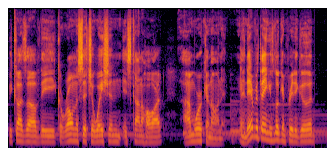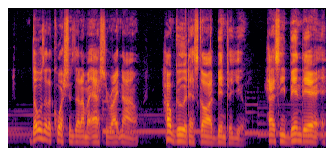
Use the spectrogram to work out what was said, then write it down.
because of the corona situation, it's kind of hard. I'm working on it, and everything is looking pretty good. Those are the questions that I'm going to ask you right now. How good has God been to you? Has He been there?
